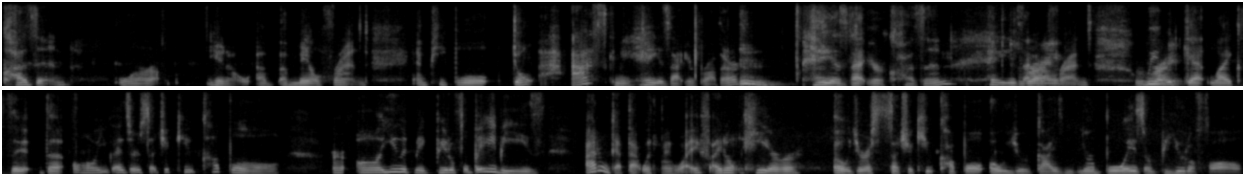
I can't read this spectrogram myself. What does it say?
cousin or, you know, a, a male friend, and people don't ask me, hey, is that your brother? hey, is that your cousin? Hey, is that Right. your friend? We Right. would get like the, the, oh, you guys are such a cute couple. Or, oh, you would make beautiful babies. I don't get that with my wife. I don't hear, oh, you're such a cute couple. Oh, your guys, your boys are beautiful.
